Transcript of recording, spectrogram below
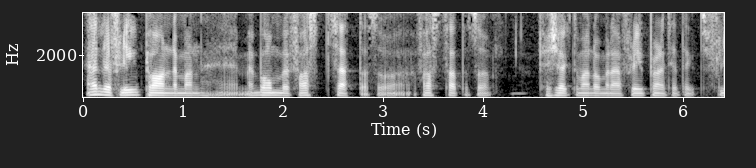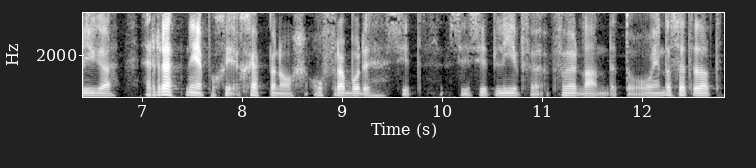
äldre flygplan där man eh, med bomber fastsatta så, fastsatta så försökte man då med det här flygplanet helt enkelt flyga rätt ner på skeppen och offra både sitt, sitt, liv för, för landet. Och enda sättet att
